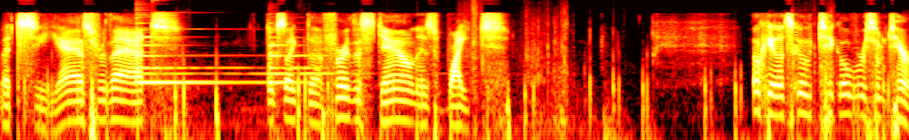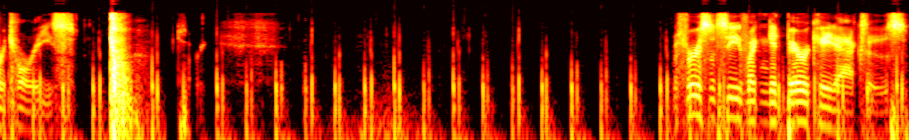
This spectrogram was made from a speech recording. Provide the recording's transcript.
Let's see, as for that, looks like the furthest down is white. Okay, let's go take over some territories. Sorry. But first, let's see if I can get barricade axes.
